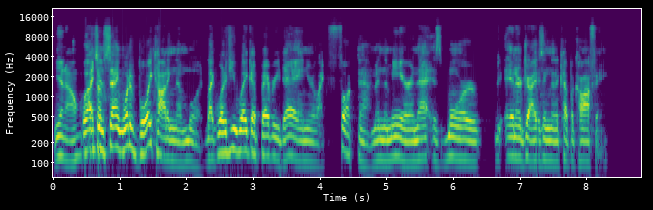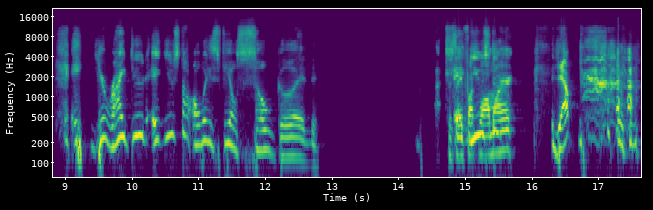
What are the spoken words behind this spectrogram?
You know, well that's what i'm saying what if boycotting them would like what if you wake up every day and you're like fuck them in the mirror and that is more energizing than a cup of coffee It- you're right, dude. It used to always feel so good. to say It fuck used to- walmart Yep.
